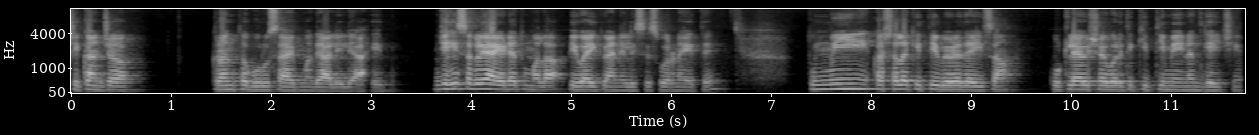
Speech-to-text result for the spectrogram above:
शिखांच्या ग्रंथ गुरु साहेबमध्ये आलेली आहेत? म्हणजे ही सगळी आयडिया तुम्हाला पी वाय क्यू अनालिसिसवरनं येते. तुम्ही कशाला किती वेळ द्यायचा? कुठल्या विषयावरती किती मेहनत घ्यायची?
